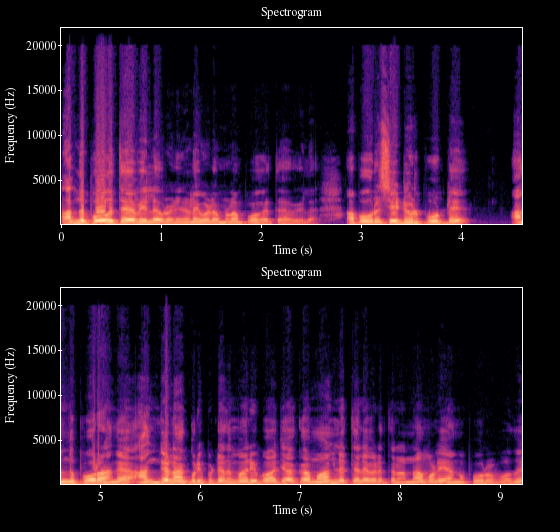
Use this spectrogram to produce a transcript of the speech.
அங்கே போக தேவையில்லை. அவருடைய நினைவிடம்லாம் போக தேவையில்லை. அப்போ ஒரு ஷெட்யூல் போட்டு அங்கே போகிறாங்க அங்கே நான் குறிப்பிட்டது மாதிரி பாஜக மாநில தலைவர் திரு அண்ணாமலை அங்கே போகிற போது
